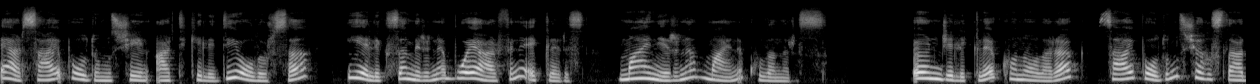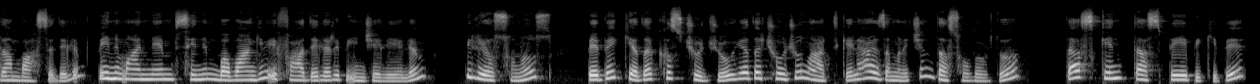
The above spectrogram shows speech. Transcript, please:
Eğer sahip olduğumuz şeyin artikeli di olursa iyelik zamirine bu e harfini ekleriz. Mine yerine mine kullanırız. Öncelikle konu olarak sahip olduğumuz şahıslardan bahsedelim. Benim annem, senin baban gibi ifadeleri bir inceleyelim. Biliyorsunuz bebek ya da kız çocuğu ya da çocuğun artikeli her zaman için das olurdu. Das Kind, das Baby gibi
